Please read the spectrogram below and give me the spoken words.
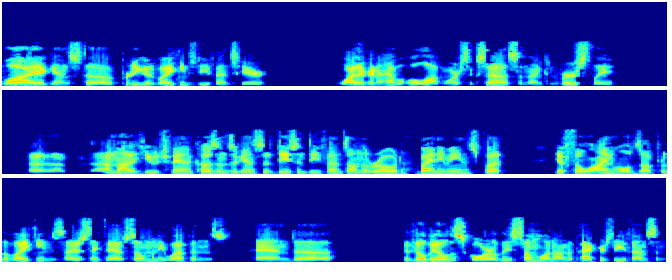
why against a pretty good Vikings defense here, why they're going to have a whole lot more success. And then conversely, uh, I'm not a huge fan of Cousins against a decent defense on the road by any means, but if the line holds up for the Vikings, I just think they have so many weapons and, uh, that they'll be able to score at least somewhat on the Packers defense. And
